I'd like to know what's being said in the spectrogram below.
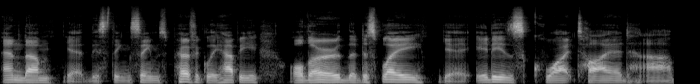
And um, yeah, this thing seems perfectly happy, although the display, yeah, it is quite tired. Uh,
